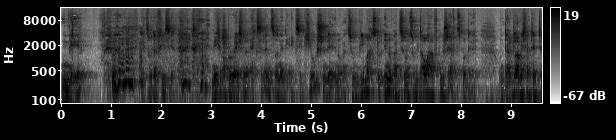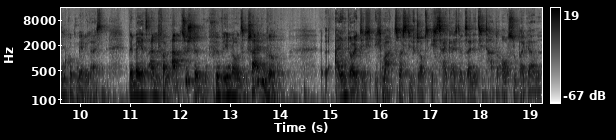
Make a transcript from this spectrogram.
Nee, Jetzt wird er fies hier. Nicht Operational Excellence, sondern die Execution der Innovation. Wie machst du Innovation zum dauerhaften Geschäftsmodell? Und da, glaube ich, hat der Tim Cook mehr geleistet. Wenn wir jetzt anfangen abzustimmen, für wen wir uns entscheiden würden, eindeutig, ich mag zwar Steve Jobs, ich zeige euch seine Zitate auch super gerne,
